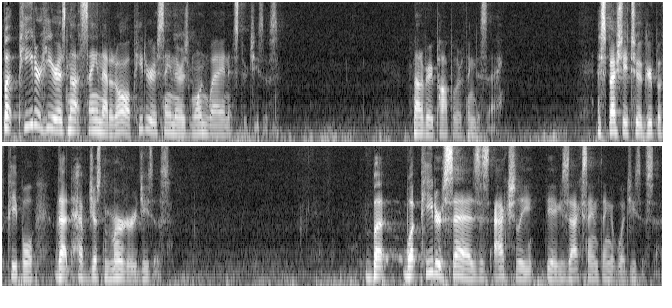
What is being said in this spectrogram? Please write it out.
but Peter here is not saying that at all. Peter is saying there is one way, and it's through Jesus. Not a very popular thing to say especially to a group of people that have just murdered Jesus. But what Peter says is actually the exact same thing of what Jesus said.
